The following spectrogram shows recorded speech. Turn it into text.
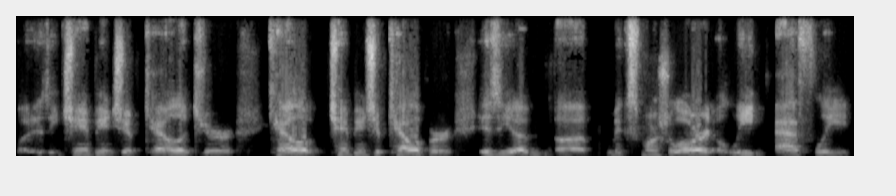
But is he championship caliber? Cal championship caliber? Is he a, a mixed martial art elite athlete?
